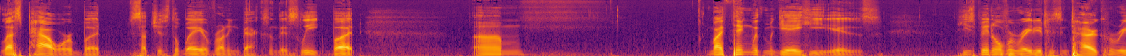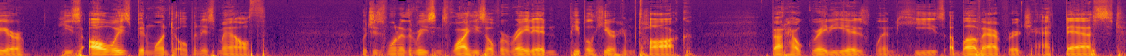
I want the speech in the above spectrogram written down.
Less power, but such is the way of running backs in this league. But um, my thing with McGahee is he's been overrated his entire career. He's always been one to open his mouth which is one of the reasons why he's overrated. People hear him talk about how great he is when he's above average at best.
